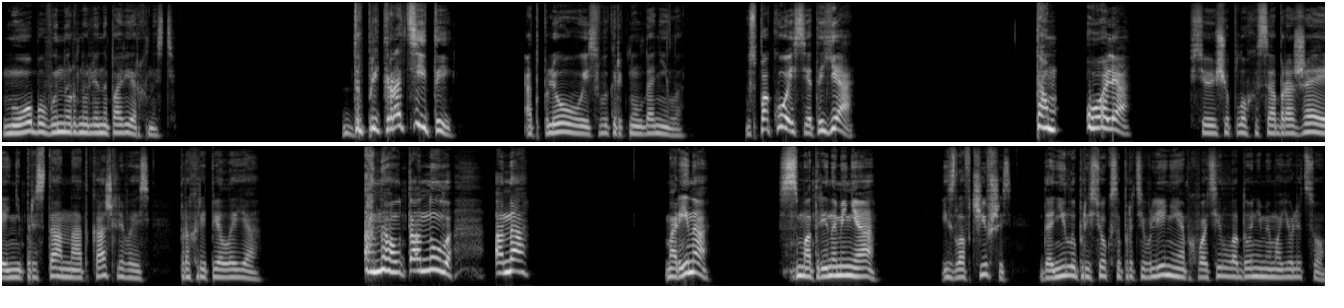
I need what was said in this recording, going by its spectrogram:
мы оба вынырнули на поверхность. «Да прекрати ты!» — отплёвываясь, выкрикнул Данила. «Успокойся, это я!» «Там Оля!» Все еще плохо соображая и непрестанно откашливаясь, прохрипела я. «Она утонула! Она...» «Марина!» «Смотри на меня!» Изловчившись, Данила присек сопротивление и обхватил ладонями мое лицо.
